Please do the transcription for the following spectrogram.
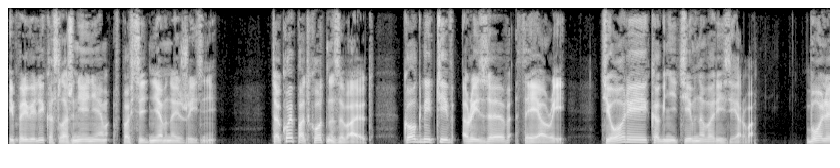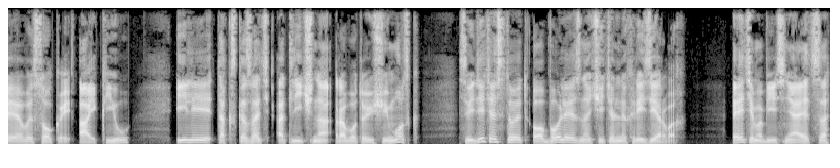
и привели к осложнениям в повседневной жизни. Такой подход называют Cognitive Reserve Theory – теорией когнитивного резерва. Более высокий IQ или, так сказать, отлично работающий мозг свидетельствует о более значительных резервах, Этим объясняется,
